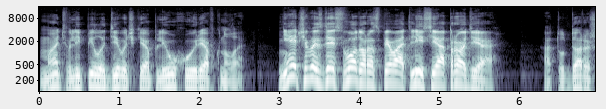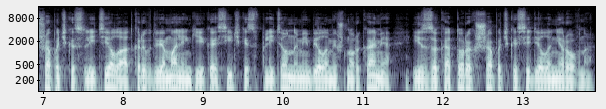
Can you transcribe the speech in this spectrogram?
Мать влепила девочке оплеуху и рявкнула. «Нечего здесь воду распивать, лисья отродья!» От удара шапочка слетела, открыв две маленькие косички с вплетенными белыми шнурками, из-за которых шапочка сидела неровно.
